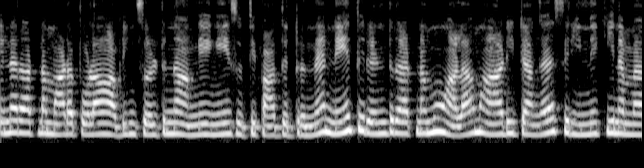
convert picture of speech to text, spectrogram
என்ன ராட்டினம் ஆட போலாம் அப்படின்னு சொல்லிட்டு நான் அங்கேயும் இங்கேயும் சுற்றி பார்த்துட்டு இருந்தேன். நேற்று ரெண்டு ராட்டினமும் அழாம ஆடிட்டாங்க. சரி இன்னைக்கு நம்ம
